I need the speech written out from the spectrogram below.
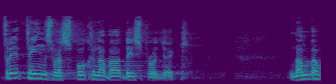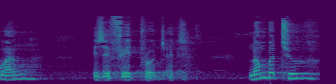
Three things were spoken about this project. Number one is a faith project. Number two,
